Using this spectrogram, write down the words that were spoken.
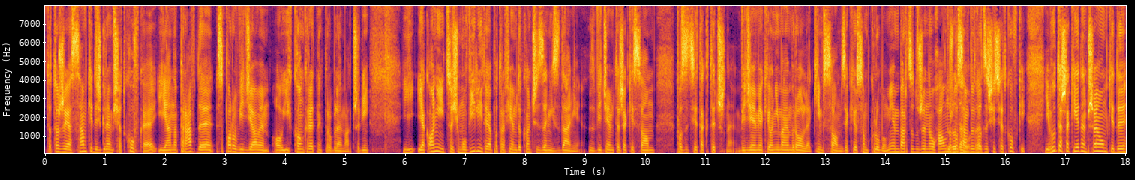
to to, że ja sam kiedyś grałem w siatkówkę i ja naprawdę sporo wiedziałem o ich konkretnych problemach, czyli jak oni coś mówili, to ja potrafiłem dokończyć za nich zdanie. Wiedziałem też, jakie są pozycje taktyczne, wiedziałem, jakie oni mają role, kim są, z jakiego są klubu. Miałem bardzo duże know-how, no bo sam tak? wywodzę się z siatkówki. I był też taki jeden przełom, kiedy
